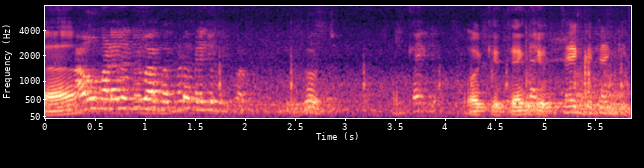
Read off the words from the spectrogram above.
ಆ? ನಾವು ಮಾಡಲ್ಲ ನೀವು ಆಗೋದು ಬೇಡ ಬೆಳಿಗ್ಗೆ thank you okay thank you thank you thank you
